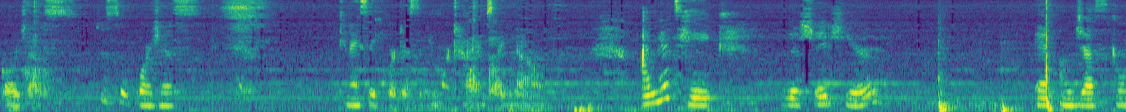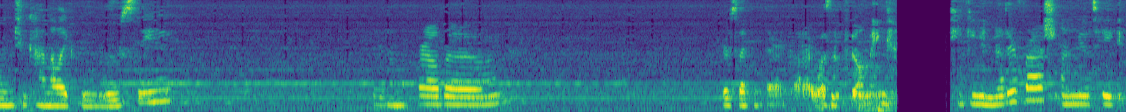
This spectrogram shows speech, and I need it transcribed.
Gorgeous, just so gorgeous. Can I say gorgeous any more times? I know. I'm gonna take this shade here and I'm just going to kind of like loosely put it on the brow bone. For a second there, I thought I wasn't filming. Taking another brush, I'm going to take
